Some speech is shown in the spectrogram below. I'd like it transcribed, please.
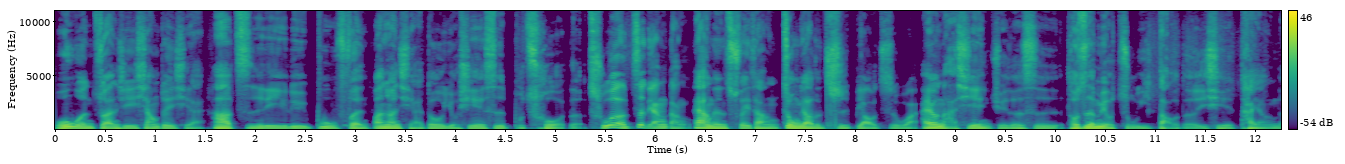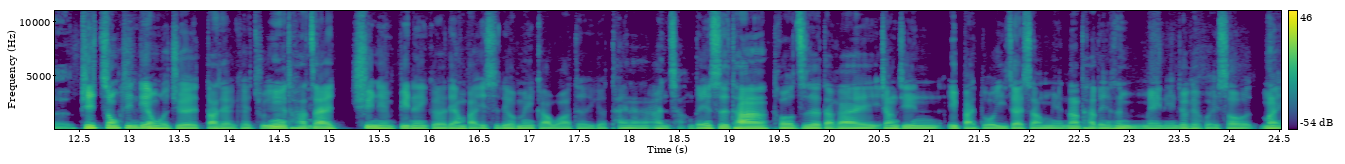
稳稳赚，其实相对起来，它的殖利率部分换算起来都有些是不错的。除了这两档太阳能非常重要的指标之外，还有哪些你？觉得是投资人没有注意到的一些太阳能。其实中心店，我觉得大家也可以注意，因为他在去年并了一个两百一十六 mega 瓦的一个台南暗场，等于是他投资了大概将近一百多亿在上面。那他等于是每年就可以回收卖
